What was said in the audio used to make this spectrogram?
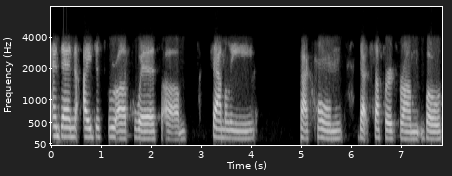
and then I just grew up with um, family back home that suffered from both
